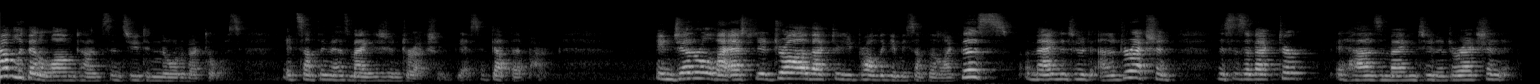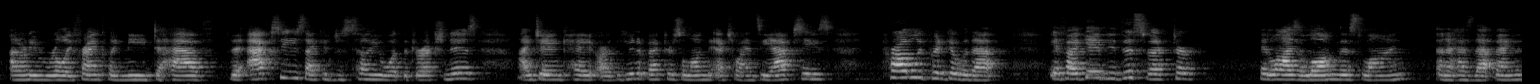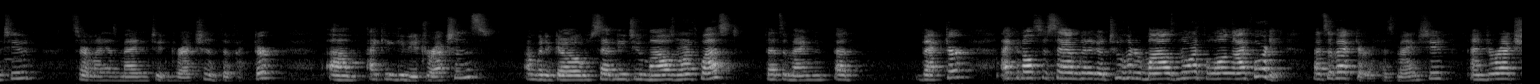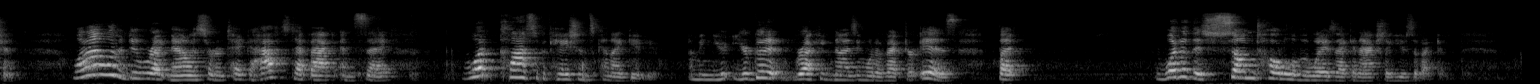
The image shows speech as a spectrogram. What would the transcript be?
probably been a long time since you didn't know what a vector was. It's something that has magnitude and direction. Yes, I've got that part. In general, if I asked you to draw a vector, you'd probably give me something like this, a magnitude and a direction. This is a vector. It has a magnitude and direction. I don't even really, frankly, need to have the axes. I can just tell you what the direction is. i, j, and k are the unit vectors along the x, y, and z axes. Probably pretty good with that. If I gave you this vector, it lies along this line, and it has that magnitude. certainly has magnitude and direction. It's a vector. Um, I can give you directions. I'm going to go 72 miles northwest. That's a, vector. I can also say I'm going to go 200 miles north along I-40. That's a vector. It has magnitude and direction. What I want to do right now is sort of take a half step back and say, what classifications can I give you? I mean, you're, you're good at recognizing what a vector is, but what are the sum total of the ways I can actually use a vector?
